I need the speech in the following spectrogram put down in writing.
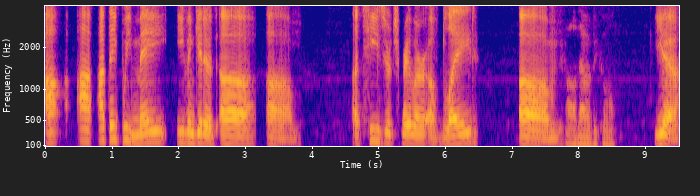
I, I I think we may even get a uh, um, a teaser trailer of Blade. Um, oh, that would be cool. Yeah,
